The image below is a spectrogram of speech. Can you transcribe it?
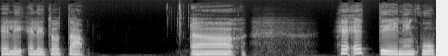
Eli, eli tota, äh, he etsii niin kuin,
